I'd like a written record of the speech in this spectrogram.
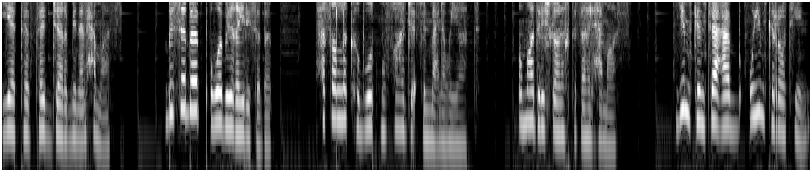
يتفجر من الحماس. بسبب وبغير سبب. حصل لك هبوط مفاجئ في المعنويات. وما أدري شلون اختفى هالحماس يمكن تعب ويمكن روتين.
